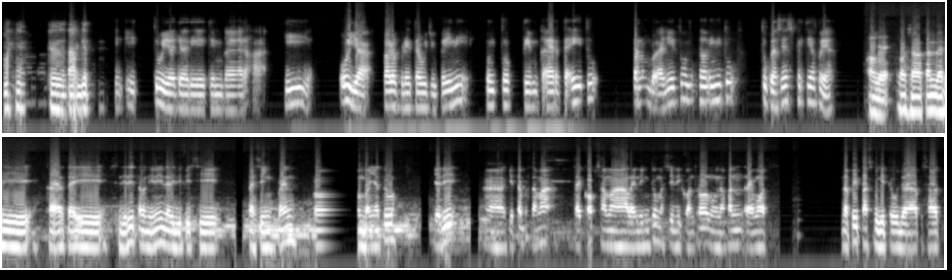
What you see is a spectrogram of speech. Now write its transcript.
panahnya ke target Itu ya dari tim KRI. Oh ya, kalau boleh tahu juga ini untuk tim KRTI itu perlombaannya itu untuk tahun ini tuh tugasnya seperti apa ya? Oke, kalau misalkan dari KRTI sendiri tahun ini dari divisi racing plan lombanya tuh jadi eh, kita pertama take off sama landing tuh masih dikontrol menggunakan remote. Tapi pas begitu udah pesawat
